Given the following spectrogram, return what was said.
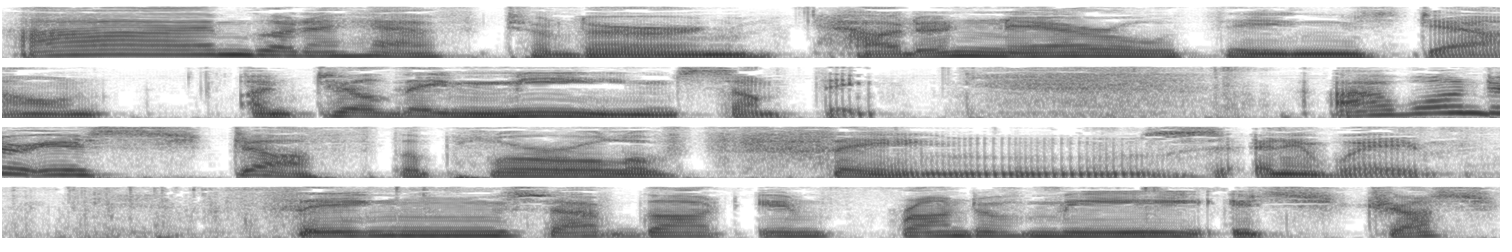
I'm going to have to learn how to narrow things down until they mean something. I wonder is stuff the plural of things? Anyway, things I've got in front of me, it's just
